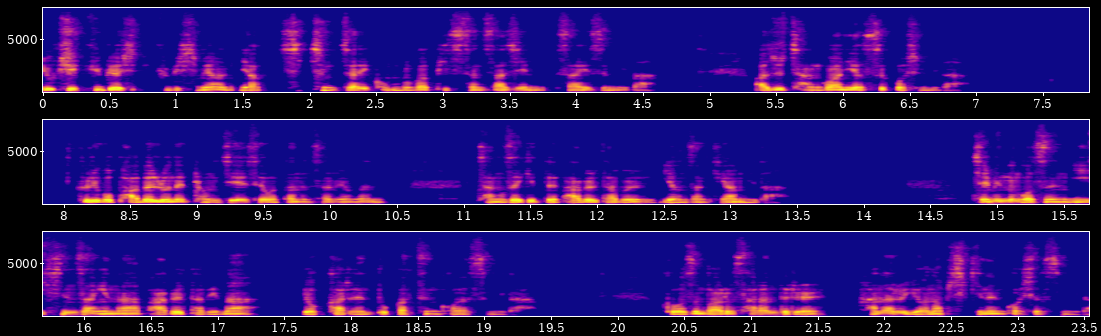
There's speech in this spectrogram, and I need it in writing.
60규빗이면 약 10층짜리 건물과 비슷한 사이즈입니다. 아주 장관이었을 것입니다. 그리고 바벨론의 평지에 세웠다는 설명은 창세기 때 바벨탑을 연상케 합니다. 재밌는 것은 이 신상이나 바벨탑이나 역할은 똑같은 거였습니다. 그것은 바로 사람들을 하나로 연합시키는 것이었습니다.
